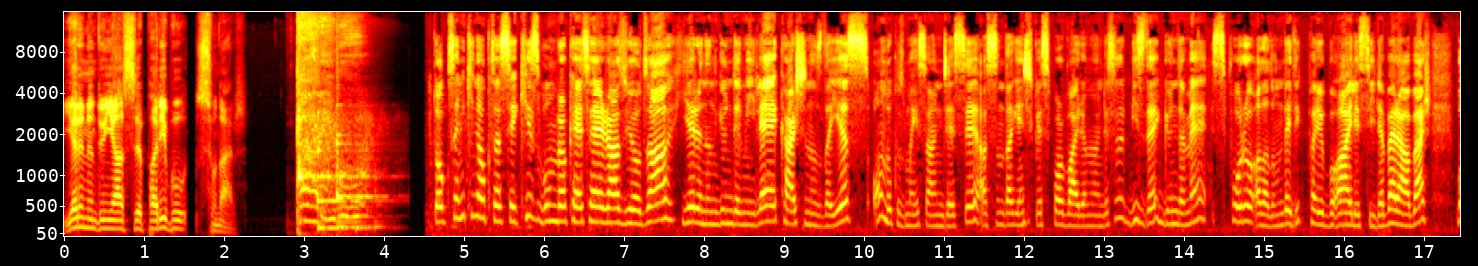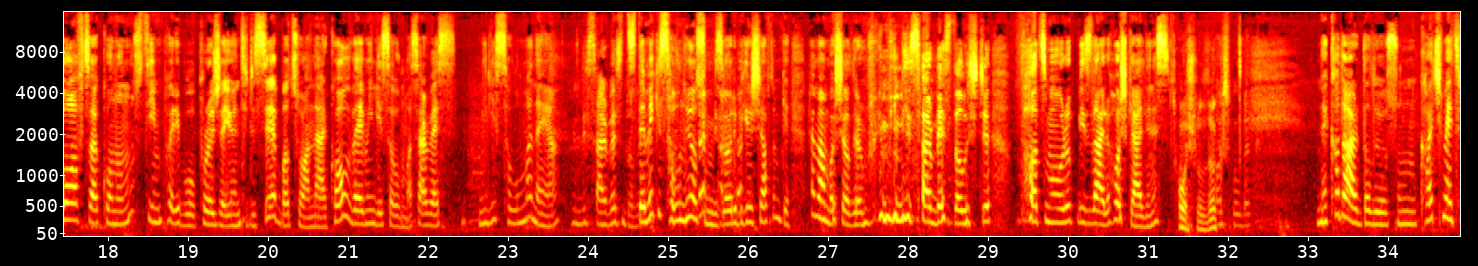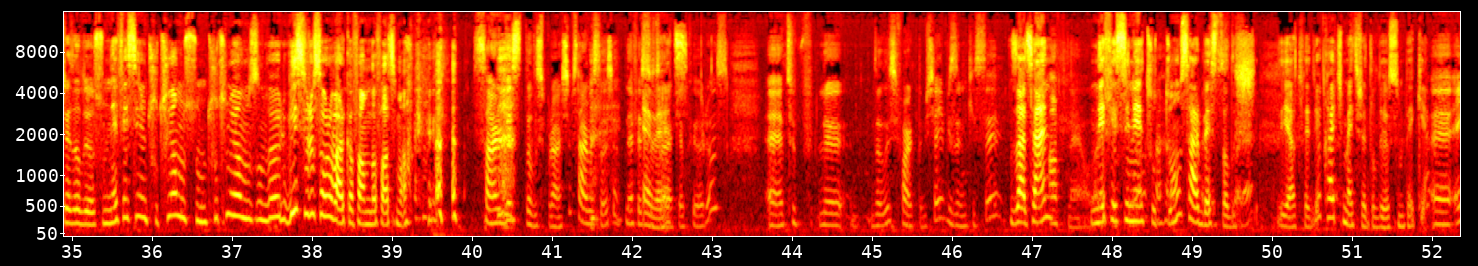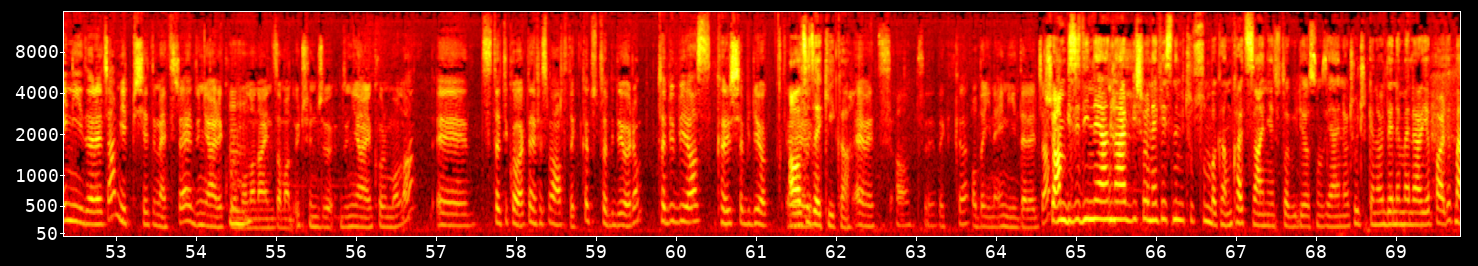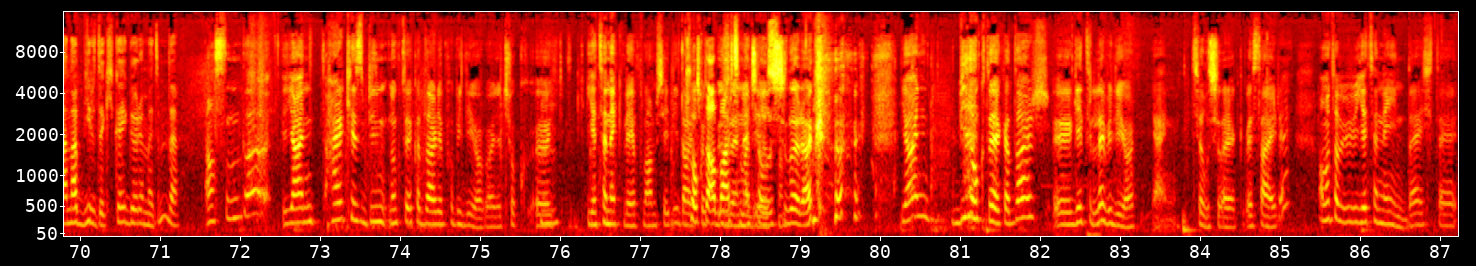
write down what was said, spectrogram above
Yarının Dünyası Paribu sunar. 92.8 Bloomberg HT Radyo'da yarının gündemiyle karşınızdayız. 19 Mayıs öncesi aslında Gençlik ve Spor Bayramı öncesi biz de gündeme sporu alalım dedik Paribu ailesiyle beraber. Bu hafta konuğumuz Team Paribu proje yöneticisi Batuhan Erkol ve Milli Savunma Serbest... Milli Savunma ne ya? Milli serbest dalış. Demek ki savunuyorsun bizi öyle bir giriş yaptım ki hemen başa alıyorum. Milli Serbest Dalışçı Fatma Uruk bizlerle hoş geldiniz. Hoş bulduk. Hoş bulduk. Ne kadar dalıyorsun? Kaç metre dalıyorsun? Nefesini tutuyor musun? Tutmuyor musun? Böyle bir sürü soru var kafamda Fatma. Serbest dalış branşım. Serbest dalış nefes Evet. tutarak yapıyoruz. Ee, tüplü dalış farklı bir şey. Bizimkisi Zaten nefesini geçiyor. tuttuğun Aha, serbest dalış olarak. diye atfediyor. Kaç metre dalıyorsun peki? Ee, en iyi derecem 77 metre. Dünya rekorum olan aynı zamanda 3. dünya rekorum olan. Ee, statik olarak da nefesimi 6 dakika tutabiliyorum. Tabii biraz karışabiliyor. Ee, 6 dakika. Evet 6 dakika. O da yine en iyi derecem. Şu an bizi dinleyenler bir şöyle nefesini bir tutsun bakalım. Kaç saniye tutabiliyorsunuz yani. Çocukken öyle denemeler yapardık. Ben daha bir dakikayı göremedim de. Aslında yani herkes bir noktaya kadar yapabiliyor böyle çok e, yetenekle yapılan bir şey değil daha Çok çok, da abartma üzerine diyorsun. çalışılarak yani bir noktaya kadar e, getirilebiliyor yani çalışılarak vesaire ama tabii bir yeteneğin de işte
